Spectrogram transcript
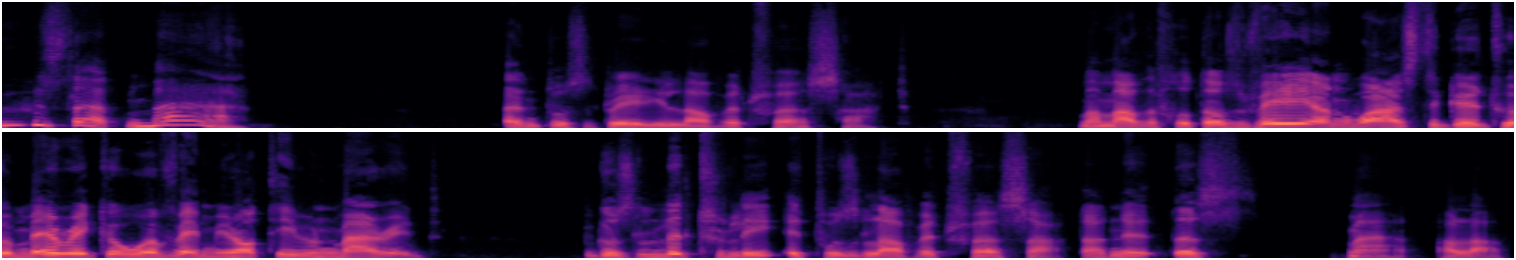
Who's that man? and it was really love at first sight. My mother thought I was very unwise to go to America with him, you're not even married. Because literally it was love at first sight. I knew this man I love.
